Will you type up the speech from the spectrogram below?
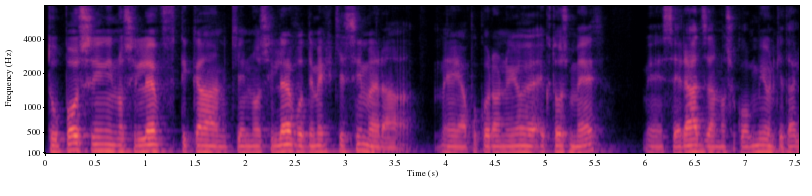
Ε, το πόσοι νοσηλεύτηκαν και νοσηλεύονται μέχρι και σήμερα ε, από κορονοϊό εκτός ΜΕΘ, ε, σε ράτζα νοσοκομείων κτλ.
